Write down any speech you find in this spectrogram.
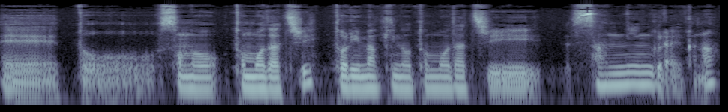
えっ、ー、と、その友達、取り巻きの友達3人ぐらいかな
